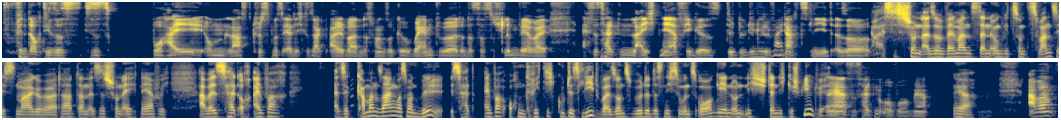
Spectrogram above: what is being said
finde auch dieses, dieses Bohai um Last Christmas ehrlich gesagt albern, dass man so gewammt wird und dass das so schlimm wäre, weil es ist halt ein leicht nerviges Weihnachtslied. Also Aber es ist schon, also wenn man es dann irgendwie zum 20. Mal gehört hat, dann ist es schon echt nervig. Aber es ist halt auch einfach, also kann man sagen, was man will, ist halt einfach auch ein richtig gutes Lied, weil sonst würde das nicht so ins Ohr gehen und nicht ständig gespielt werden. ja, es ist halt ein Ohrwurm, ja. Ja. Aber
